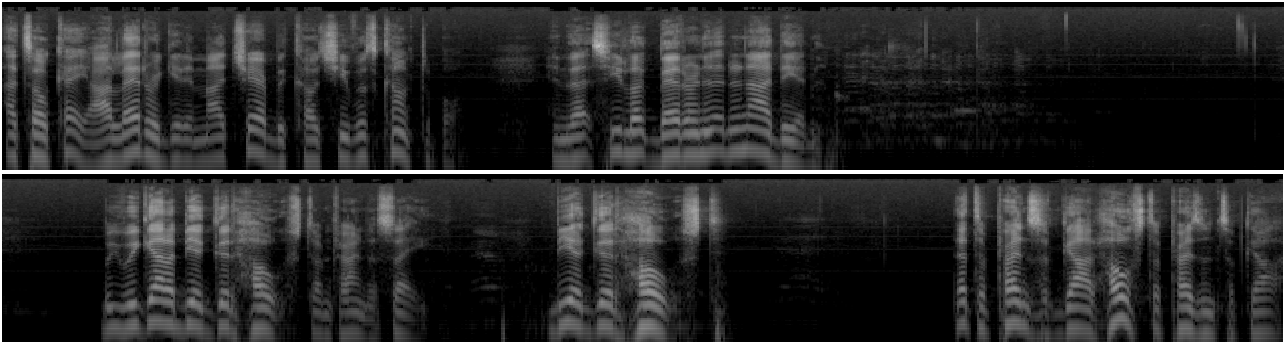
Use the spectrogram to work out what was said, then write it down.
That's okay. I let her get in my chair because she was comfortable. And that she looked better in it than I did. But we got to be a good host, I'm trying to say. Be a good host. That's the presence of God. Host the presence of God.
